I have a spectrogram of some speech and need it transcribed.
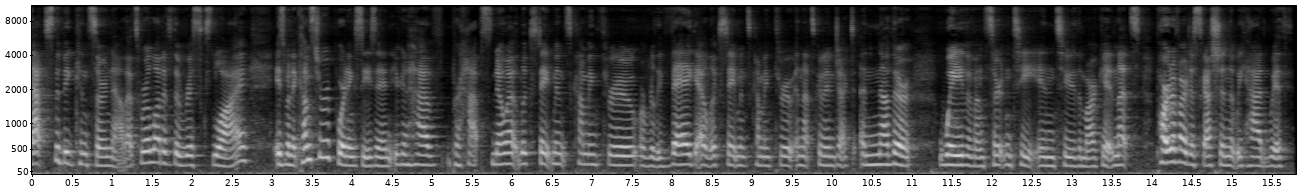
that's the big concern now. That's where a lot of the risks lie is when it comes to reporting season, you're going to have perhaps no outlook statements coming through or really vague outlook statements coming through and that's going to inject another wave of uncertainty into the market. And that's part of our discussion that we had with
